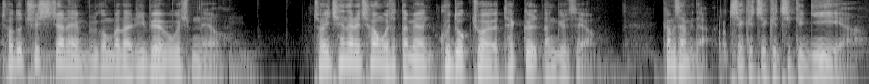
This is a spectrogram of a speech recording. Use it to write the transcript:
저도 출시 전에 물건 받아 리뷰해보고 싶네요. 저희 채널에 처음 오셨다면 구독, 좋아요, 댓글 남겨주세요. 감사합니다. 치크 치크 기야.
